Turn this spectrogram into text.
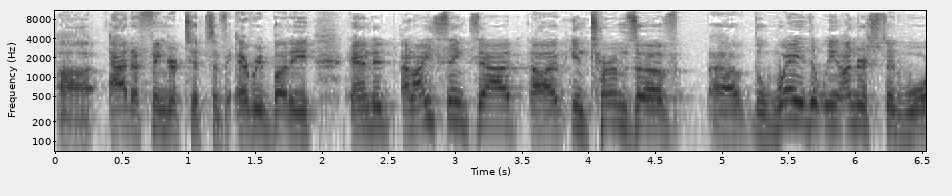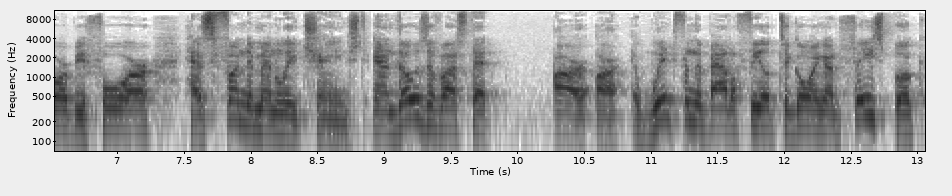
uh, at the fingertips of everybody, and it, and I think that uh, in terms of uh, the way that we understood war before has fundamentally changed. And those of us that are, are, went from the battlefield to going on Facebook,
